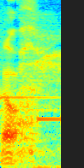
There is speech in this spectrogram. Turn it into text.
Oh.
